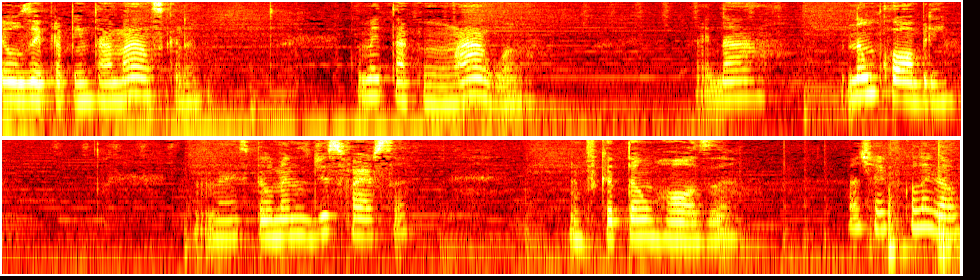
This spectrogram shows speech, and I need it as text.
eu usei para pintar a máscara. Como ele tá com água, vai dar não cobre. Mas pelo menos disfarça. Não fica tão rosa. Achei que ficou legal.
